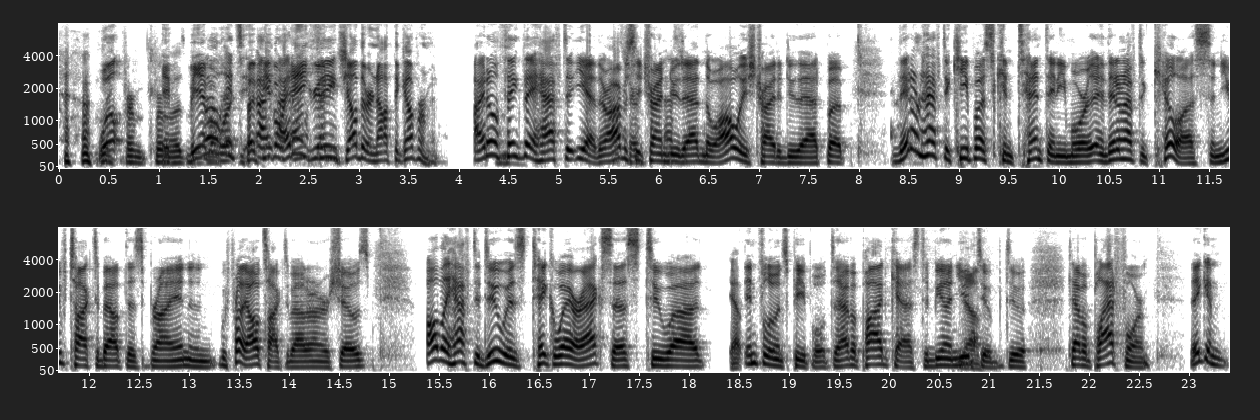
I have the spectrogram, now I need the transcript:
well for, for it- most yeah, people. but, Well, we're- it's- but people I are don't angry at each other not the government I don't think they have to. Yeah, they're obviously trying to do that, and they'll always try to do that. But they don't have to keep us content anymore, and they don't have to kill us. And you've talked about this, Brian, and we've probably all talked about it on our shows. All they have to do is take away our access to uh, Yep. influence people, to have a podcast, to be on Yeah. YouTube, to to have a platform. They can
